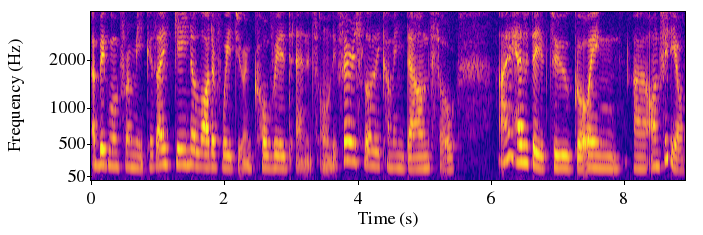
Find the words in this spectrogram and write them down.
a big one for me because i gained a lot of weight during covid and it's only very slowly coming down. So i hesitated to going uh, on video.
